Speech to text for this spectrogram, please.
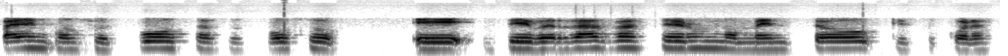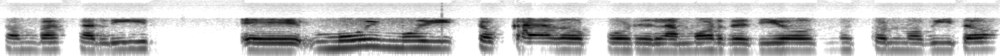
vayan con su esposa, su esposo. Eh, de verdad va a ser un momento que su corazón va a salir eh, muy, muy tocado por el amor de Dios, muy conmovido,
